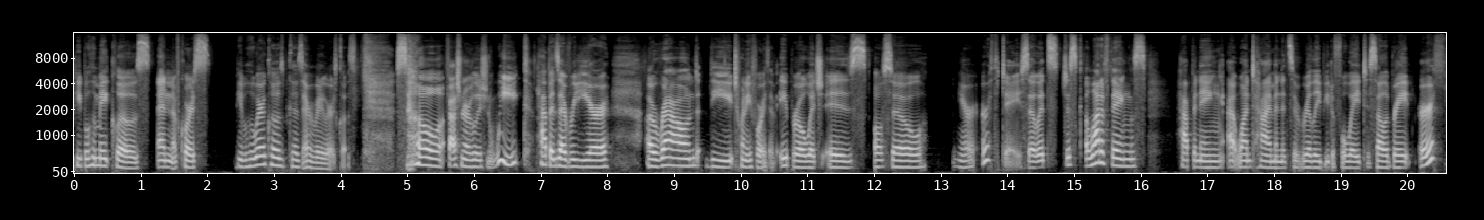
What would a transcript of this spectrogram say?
people who make clothes, and of course, people who wear clothes because everybody wears clothes. So, Fashion Revolution Week happens every year around the 24th of April, which is also near Earth Day. So, it's just a lot of things happening at one time, and it's a really beautiful way to celebrate Earth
